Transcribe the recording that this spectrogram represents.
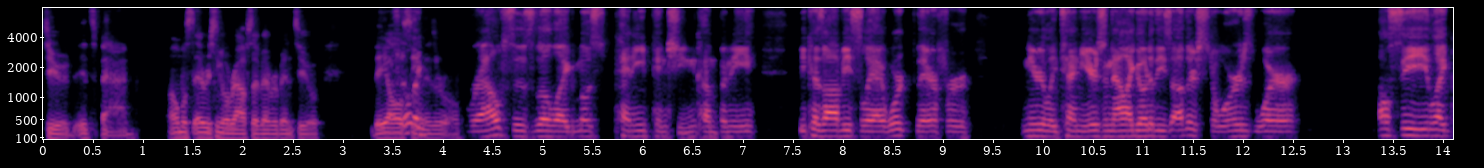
dude, it's bad. Almost every single Ralph's I've ever been to, they all seem like miserable. Ralph's is the like most penny pinching company because obviously I worked there for nearly 10 years and now I go to these other stores where I'll see like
